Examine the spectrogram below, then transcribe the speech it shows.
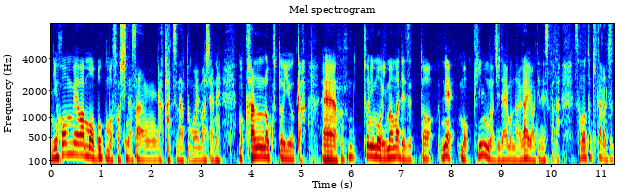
2本目はもう僕も粗品さんが勝つなと思いましたねもう貫禄というか、えー、本当にもう今までずっとねもうピンの時代も長いわけですからその時からずっ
